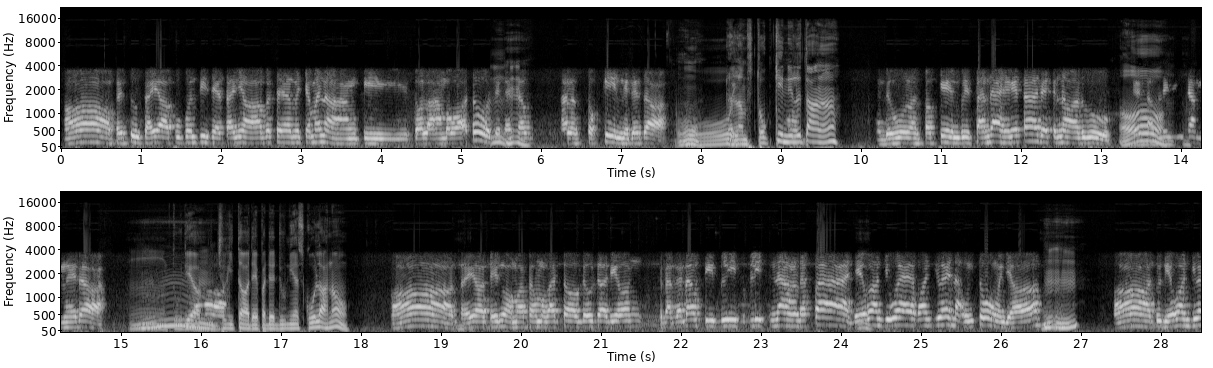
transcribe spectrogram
Oh, lepas tu saya apa pun saya tanya apa saya macam mana hang pi sekolah hang bawa tu. Dia Hmm, kata dalam stokin dia kata. Oh, Oh. dalam stokin dia letak nah. Dulu dalam stokin beri standar dia kata dia kena dulu. Dia tak Oh. boleh hidang dia kata. Hmm, tu dia cerita daripada dunia sekolah no. Ah, saya tengok mata merata budak-budak dia orang kadang-kadang pergi beli beli senang dapat. Dia orang jual, orang jual nak untung aja. Hmm. Ah, tu dia orang jual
